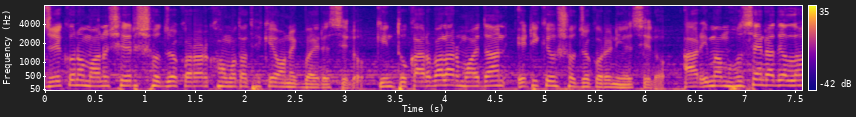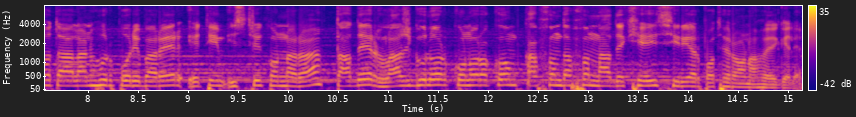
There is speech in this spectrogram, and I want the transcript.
যে কোনো মানুষের সহ্য করার ক্ষমতা থেকে অনেক বাইরে ছিল। কিন্তু কারবালার ময়দান এটিকেও সহ্য করে নিয়েছিল। আর ইমাম হুসেন রাজি আল্লাহ তালানহুর পরিবারের এতিম স্ত্রী কন্যারা তাদের লাশগুলোর কোনো রকম কাফন দাফন না দেখেই সিরিয়ার পথে রওনা হয়ে গেলেন।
